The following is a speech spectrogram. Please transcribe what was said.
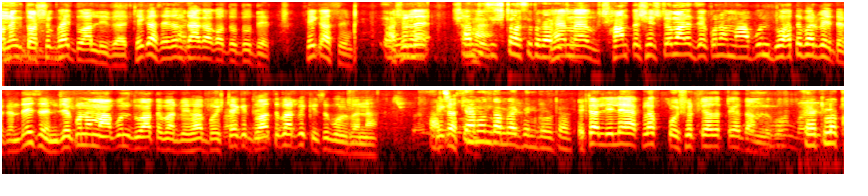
অনেক দর্শক ভাই দোয়া লিবে ঠিক আছে? এখন জায়গা কত দুধের ঠিক আছে? আসলে শান্তশিষ্ট আছে তো হ্যাঁ মানে যে কোনো মা বোন দোয়াতে পারবে দেখেন দেখছেন? যে কোনো মা বোন দোয়াতে পারবে হ্যাঁ বয়সটাকে দোয়াতে পারবে কিছু বলবে না ঠিক আচ্ছা আছে? কেমন দাম রাখবেন গরুটার? এটা নিলে এক লাখ পঁয়ষট্টি হাজার টাকা দাম নেব। এক লক্ষ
